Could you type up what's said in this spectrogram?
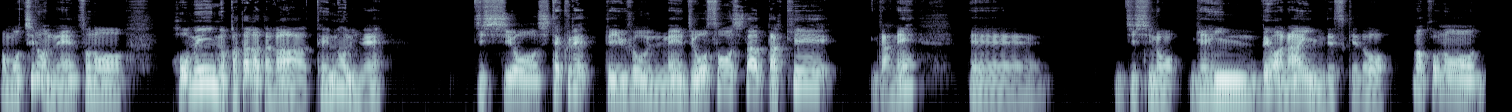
もちろんね、その、法務員の方々が天皇にね、実施をしてくれっていう風にね、上層しただけがね、えー、実施の原因ではないんですけど、まあ、この、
